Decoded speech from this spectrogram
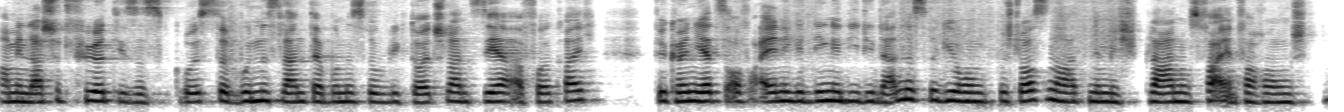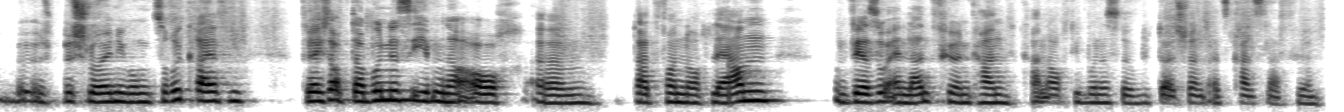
Armin Laschet führt dieses größte Bundesland der Bundesrepublik Deutschland sehr erfolgreich. Wir können jetzt auf einige Dinge, die die Landesregierung beschlossen hat, nämlich Planungsvereinfachung, Beschleunigung zurückgreifen. Vielleicht auf der Bundesebene auch ähm, davon noch lernen. Und wer so ein Land führen kann, kann auch die Bundesrepublik Deutschland als Kanzler führen.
